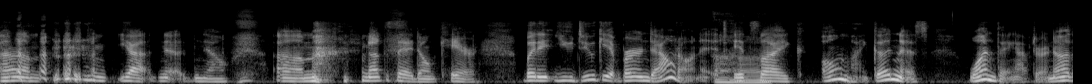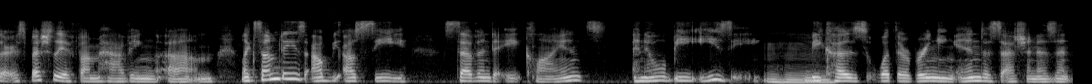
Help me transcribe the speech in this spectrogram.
um, yeah no, no. Um, not to say i don't care but it, you do get burned out on it uh-huh. it's like oh my goodness one thing after another especially if i'm having um, like some days i'll be i'll see seven to eight clients and it will be easy mm-hmm. because what they're bringing into session isn't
